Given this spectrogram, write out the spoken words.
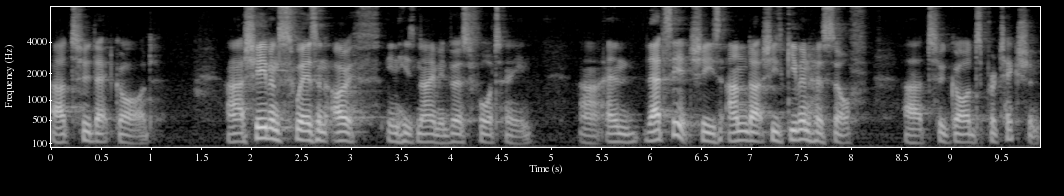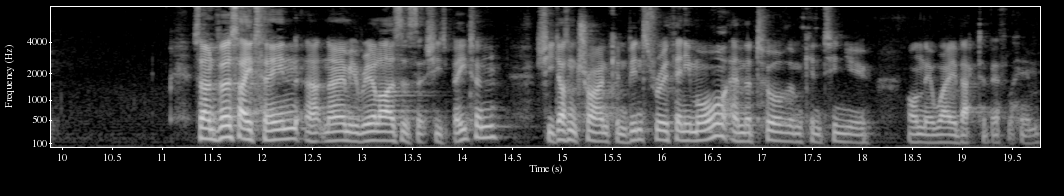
uh, to that God. Uh, she even swears an oath in his name in verse 14. Uh, and that's it. She's under, she's given herself uh, to God's protection. So in verse 18, uh, Naomi realizes that she's beaten. She doesn't try and convince Ruth anymore, and the two of them continue on their way back to Bethlehem.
